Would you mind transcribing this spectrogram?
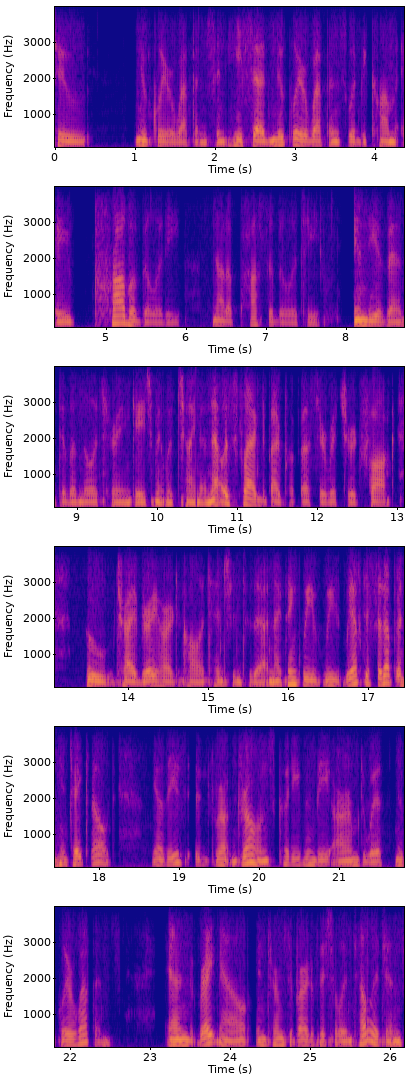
to nuclear weapons. And he said nuclear weapons would become a probability, not a possibility, in the event of a military engagement with China. And that was flagged by Professor Richard Falk who tried very hard to call attention to that. And I think we, we, we have to sit up and take note. You know, these dr- drones could even be armed with nuclear weapons. And right now, in terms of artificial intelligence,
